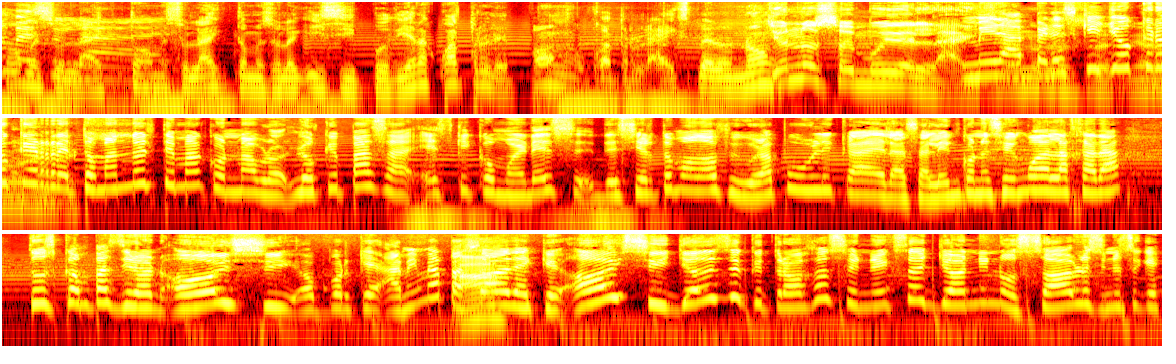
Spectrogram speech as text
tome su like, tome su like, tome su like. Y si pudiera cuatro, le pongo cuatro likes, pero no. Yo no soy muy de likes. Mira, no pero es que soy, yo creo no que retomando el tema con Mauro, lo que pasa es que como eres de cierto modo figura pública, eras alguien conocido en Guadalajara, tus compas dirán, ay, sí, o porque a mí me ha pasado Ah. de que, ay, sí, ya desde que trabajas en Exa ya ni nos hablas y no sé qué.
